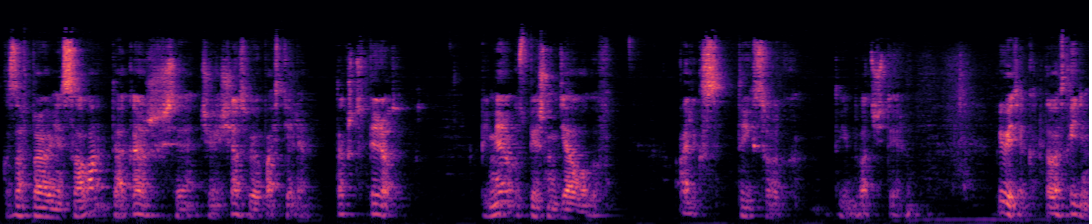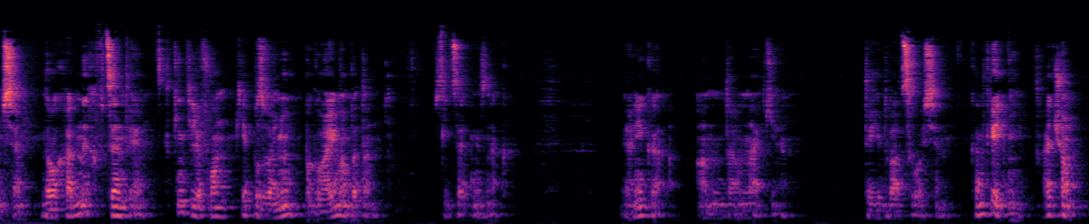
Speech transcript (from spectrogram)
Сказав правильные слова, ты окажешься через час в ее постели. Так что вперед. Пример успешных диалогов. Алекс 3.40, Приветик, давай встретимся. До выходных в центре. Скинь телефон, я позвоню, поговорим об этом. Восклицательный знак. Верника Андранаки. 3.28. Конкретней. О чем?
